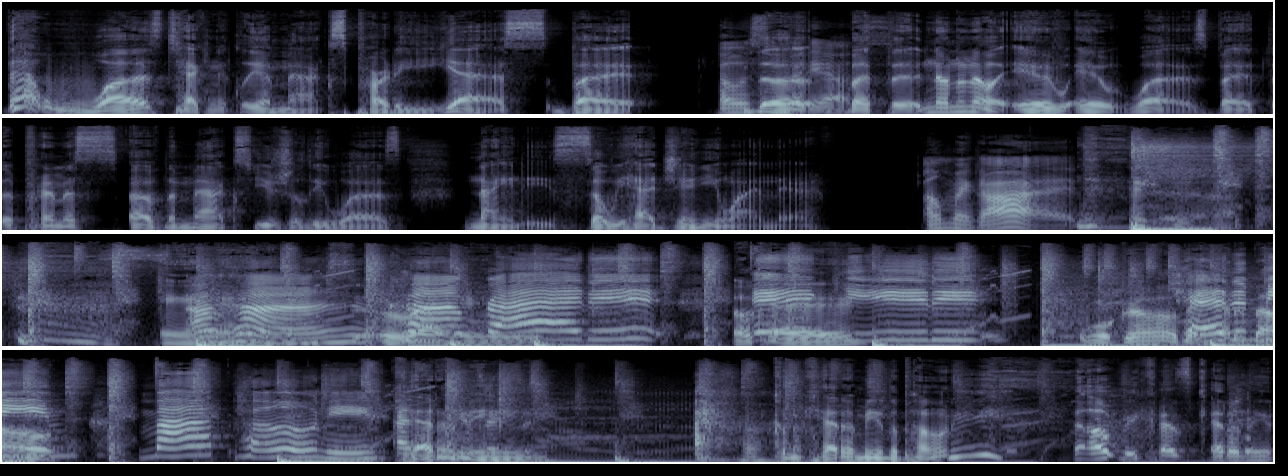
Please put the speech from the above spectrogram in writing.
That was technically a Max party, yes, but Oh, the but the no no no it it was but the premise of the Max usually was 90s, so we had Ginuwine there. oh my God. and Uh huh. Come right. ride it and okay, get it. well, girl, Ketamine, about my pony. Ketamine. Come ketamine the pony? oh, because ketamine.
